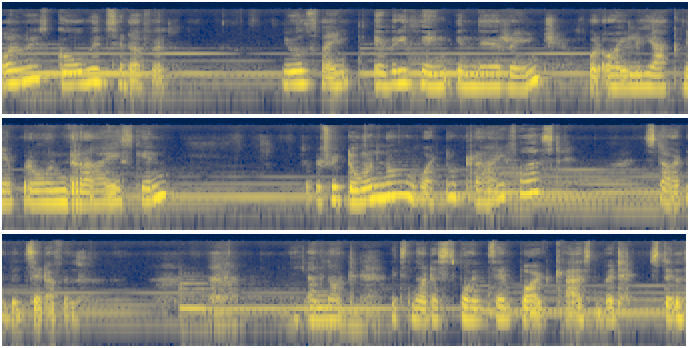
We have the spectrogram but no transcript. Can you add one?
always go with Cetaphil you will find everything in their range for oily acne prone dry skin so if you don't know what to try first start with Cetaphil I'm not, it's not a sponsored podcast, but still,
